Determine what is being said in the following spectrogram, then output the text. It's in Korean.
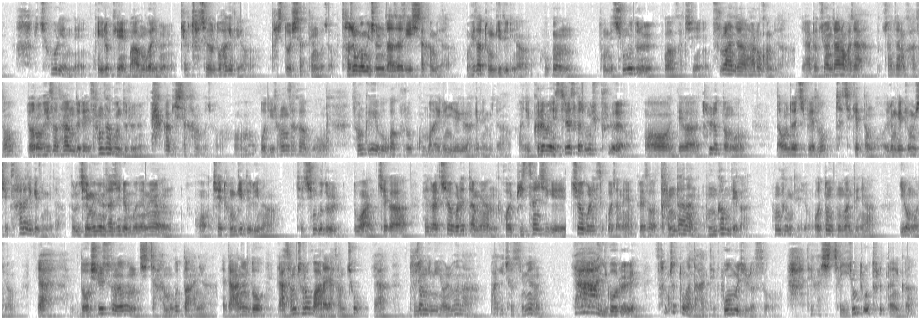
아, 미쳐버리겠네. 이렇게 마음가짐을 계속 자책을 또 하게 돼요. 다시 또 시작된 거죠. 자존감이 좀 낮아지기 시작합니다. 회사 동기들이나 혹은 동네 친구들과 같이 술을 한잔 하러 갑니다. 야 맥주 한잔 하러 가자. 맥주 한잔 하러 가서 여러 회사 사람들의 상사분들을 다 까기 시작하는 거죠. 어? 어디 상사가 뭐 성격이 뭐가 그렇고 막 이런 이야기를 하게 됩니다. 아, 이제 그러면 스트레스가 조금씩 풀려요. 어 내가 털렸던 거 나 혼자 집에서 자책했던 거 이런 게 조금씩 사라지게 됩니다. 그리고 재밌는 사실은 뭐냐면 어, 제 동기들이나 제 친구들 또한 제가 회사에 취업을 했다면 거의 비슷한 시기에 취업을 했을 거잖아요. 그래서 단단한 공감대가 형성이 되죠. 어떤 공감대냐 이런 거죠. 야, 너 실수는 진짜 아무것도 아니야. 야, 나는 너 야삼초라고 알아? 야삼초? 야, 부장님이 얼마나 빠기 쳤으면 야, 이거를 3초 동안 나한테 보험을 질렀어. 야, 내가 진짜 이 정도로 털렸다니까?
